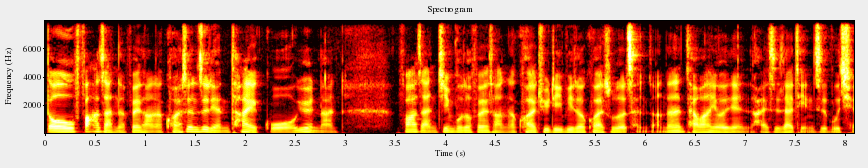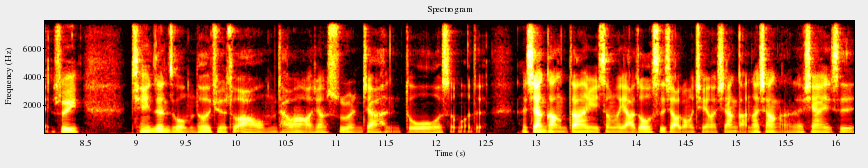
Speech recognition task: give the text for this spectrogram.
都发展的非常的快，甚至连泰国、越南发展进步都非常的快，GDP 都快速的成长，但是台湾有一点还是在停滞不前，所以。前一阵子我们都会觉得说啊，我们台湾好像输人家很多或什么的。那香港当然以什么亚洲四小龙前有香港，那香港那现在是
